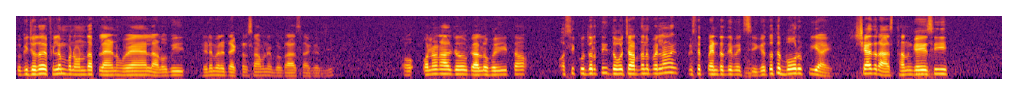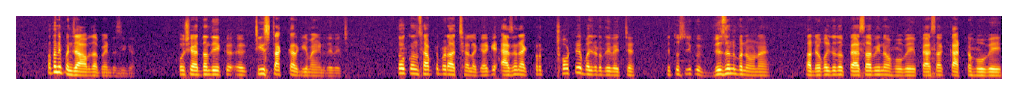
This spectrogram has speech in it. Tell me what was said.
ਕਿਉਂਕਿ ਜਦੋਂ ਇਹ ਫਿਲਮ ਬਣਾਉਣ ਦਾ ਪਲਾਨ ਹੋਇਆ ਹੈ ਲਾ ਲਓ ਵੀ ਜਿਹੜੇ ਮੇਰੇ ਡਾਇਰੈਕਟਰ ਸਾਹਿਬ ਨੇ ਬਲਰਾਜ ਸਾਗਰ ਜੀ ਉਹ ਉਹਨਾਂ ਨਾਲ ਜਦੋਂ ਗੱਲ ਹੋਈ ਤਾਂ ਅਸੀਂ ਕੁਦਰਤੀ 2-4 ਦਿਨ ਪਹਿਲਾਂ ਨਾ ਕਿਸੇ ਪਿੰਡ ਦੇ ਵਿੱਚ ਸੀਗੇ ਤੇ ਉੱਥੇ ਬਹੁਤ ਰੁਪਏ ਆਏ। ਸ਼ਾਇਦ ਰਾਜਸਥਾਨ ਗਏ ਸੀ ਪਤਾ ਨਹੀਂ ਪੰਜਾਬ ਦਾ ਪਿੰਡ ਸੀਗਾ। ਕੁਛ ਐਦਾਂ ਦੀ ਇੱਕ ਅ, ਚੀਜ਼ ਸਟਕ ਕਰ ਗਈ ਮਾਈਂਡ ਦੇ ਵਿੱਚ। ਤਾਂ ਕਨਸੈਪਟ ਬੜਾ ਅੱਛਾ ਲੱਗਿਆ ਕਿ ਐਜ਼ ਐਨ ਐਕਟਰ ਛੋਟੇ ਬਜਟ ਦੇ ਵਿੱਚ ਜੇ ਤੁਸੀਂ ਕੋਈ ਵਿਜ਼ਨ ਬਣਾਉਣਾ ਹੈ ਤੁਹਾਡੇ ਕੋਲ ਜਦੋਂ ਪੈਸਾ ਵੀ ਨਾ ਹੋਵੇ ਪੈਸਾ ਘੱਟ ਹੋਵੇ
